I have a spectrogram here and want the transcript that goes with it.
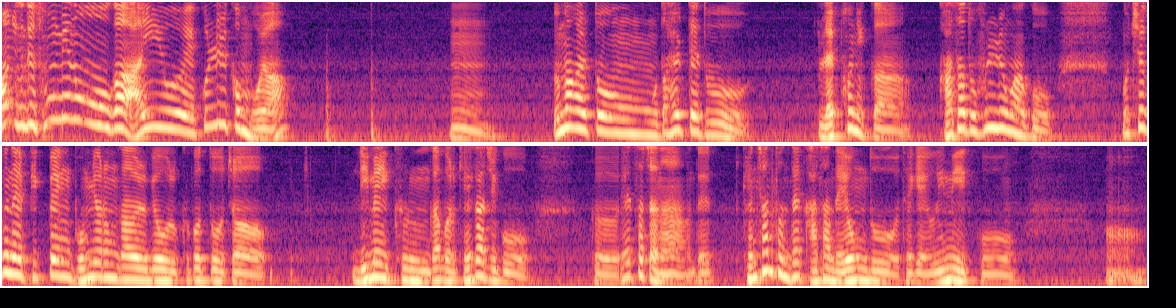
아니 근데 송민호가 아이유에 꿀릴 건 뭐야? 음. 음악 활동도 할 때도 래퍼니까 가사도 훌륭하고 뭐 최근에 빅뱅 봄 여름 가을 겨울 그것도 저 리메이크인가 뭐 이렇게 해가지고 그 했었잖아. 근데 괜찮던데 가사 내용도 되게 의미 있고 어.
